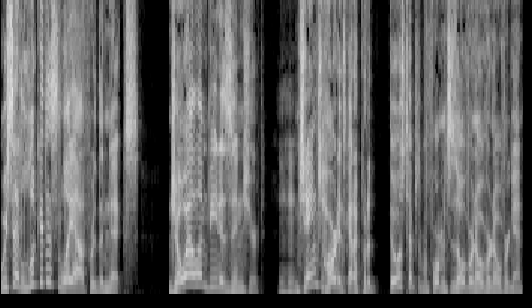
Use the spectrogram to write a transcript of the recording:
we said, look at this layout for the Knicks. Joel Embiid is injured. Mm-hmm. James Harden's got to put those types of performances over and over and over again.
